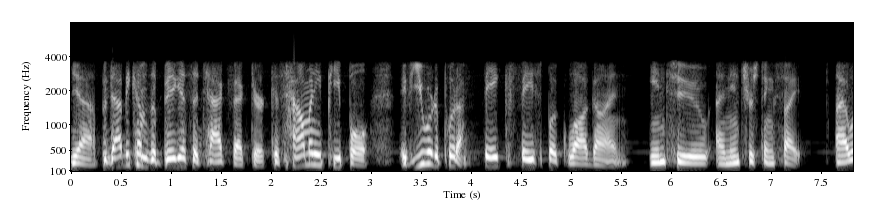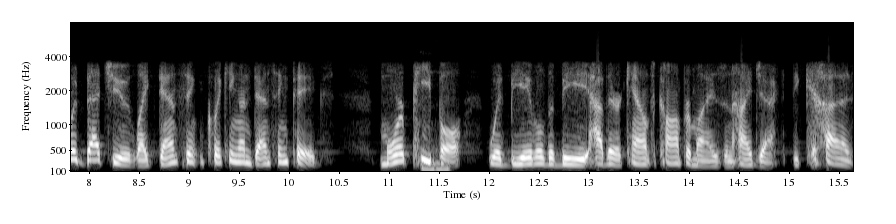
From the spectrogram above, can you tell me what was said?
Yeah, but that becomes the biggest attack vector because how many people, if you were to put a fake Facebook logon into an interesting site, I would bet you, like dancing, clicking on dancing pigs, more people mm-hmm. would be able to be have their accounts compromised and hijacked because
